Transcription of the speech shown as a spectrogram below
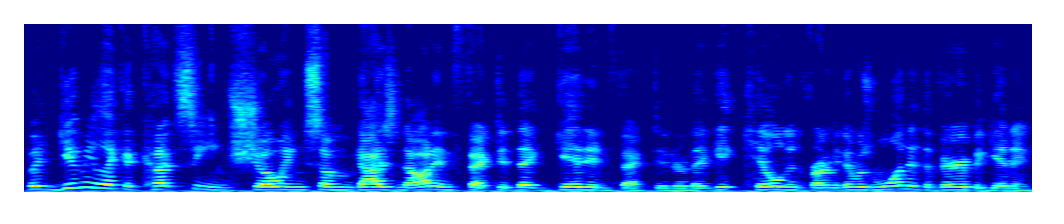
But give me like a cutscene showing some guys not infected that get infected or that get killed in front of me. There was one at the very beginning.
